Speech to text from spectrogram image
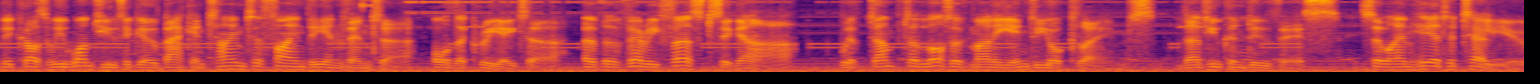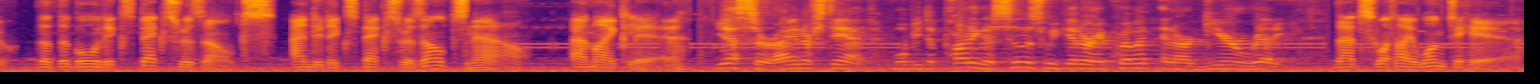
because we want you to go back in time to find the inventor or the creator of the very first cigar. We've dumped a lot of money into your claims that you can do this, so I'm here to tell you that the board expects results, and it expects results now. Am I clear? Yes, sir, I understand. We'll be departing as soon as we get our equipment and our gear ready. That's what I want to hear.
